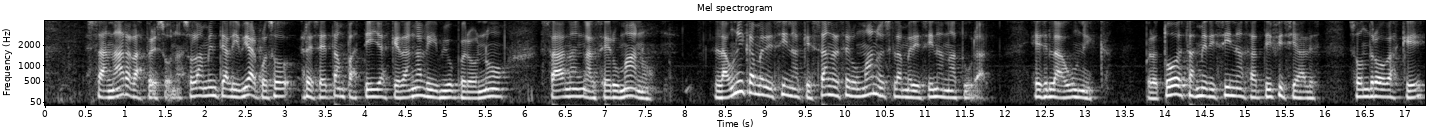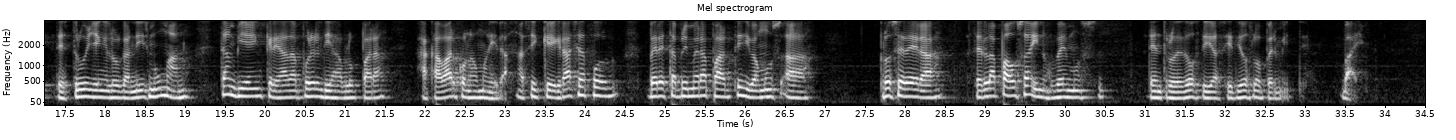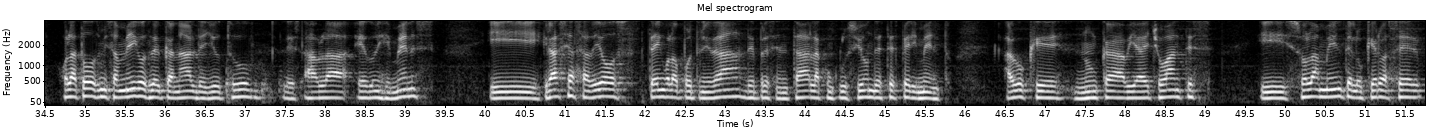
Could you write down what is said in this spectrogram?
sanar a las personas, solamente aliviar. Por eso recetan pastillas que dan alivio, pero no sanan al ser humano. La única medicina que sana al ser humano es la medicina natural. Es la única. Pero todas estas medicinas artificiales son drogas que destruyen el organismo humano, también creadas por el diablo para acabar con la humanidad. Así que gracias por ver esta primera parte y vamos a proceder a hacer la pausa y nos vemos dentro de dos días si Dios lo permite. Bye. Hola a todos mis amigos del canal de YouTube, les habla Edwin Jiménez y gracias a Dios tengo la oportunidad de presentar la conclusión de este experimento, algo que nunca había hecho antes y solamente lo quiero hacer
